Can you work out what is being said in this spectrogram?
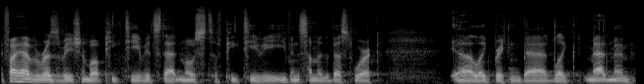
If I have a reservation about peak TV, it's that most of peak TV, even some of the best work, uh, like Breaking Bad, like Mad Men,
